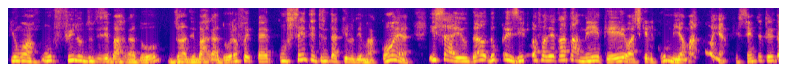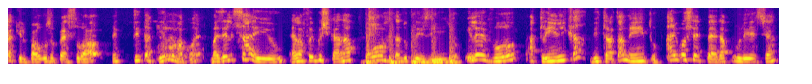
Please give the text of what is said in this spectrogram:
que uma, um filho do desembargador, da desembargadora, foi pego com 130 quilos de maconha e saiu do, do presídio para fazer tratamento. Que eu acho que ele comia maconha. Que 130 quilos para uso pessoal, 130 quilos de maconha. Mas ele saiu, ela foi buscar na porta do presídio e levou a clínica de tratamento. Aí você pega a polícia,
